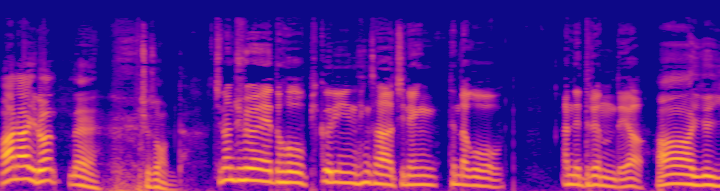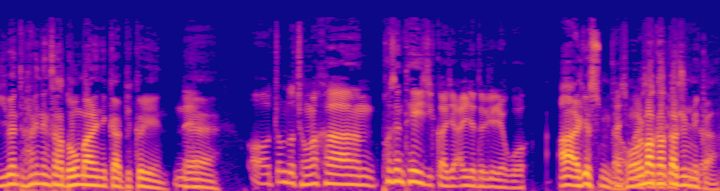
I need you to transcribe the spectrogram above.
아 나 이런 네 죄송합니다. 지난주에도 빅그린 행사 진행된다고 안내 드렸는데요. 아 이게 이벤트 할인 행사가 너무 많으니까 빅그린. 네. 어, 좀 더 정확한 퍼센테이지까지 알려드리려고. 아 알겠습니다. 얼마. 깎아줍니까?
